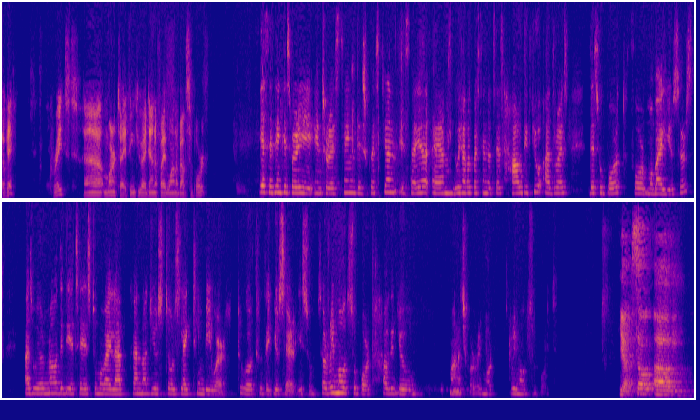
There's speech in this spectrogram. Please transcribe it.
Okay, great. Uh, Marta, I think you identified one about support. Yes, I think it's very interesting. This question is um, we have a question that says, how did you address the support for mobile users? As we all know, the DHIS2 mobile app cannot use tools like TeamViewer to go through the user issue. So remote support, how did you manage for remote remote support? Yeah, so um,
